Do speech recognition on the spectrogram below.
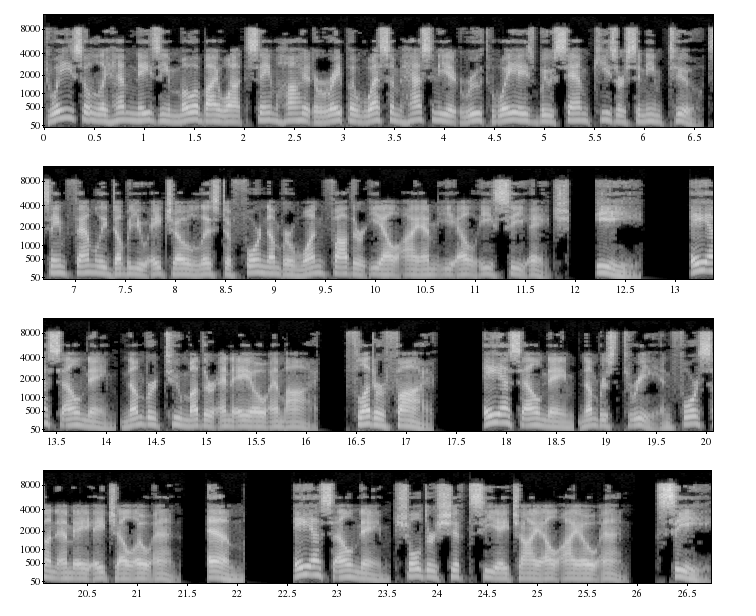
Dwaiso Lahem Nazim Moabiwat Same Hahat Arapa Wesam Hassaniat Ruth Wayesbu Sam kizer Sanim 2 Same family WHO list of 4 Number 1 Father Elimelech E ASL name number 2 Mother NAOMI Flutter 5 ASL name numbers 3 and 4 Son MAHLON M ASL name shoulder shift CHILION C.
